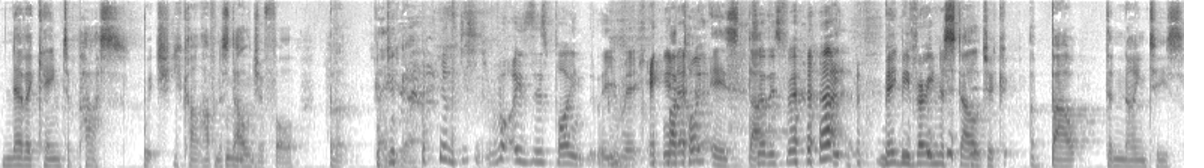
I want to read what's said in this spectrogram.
never came to pass, which you can't have hmm. nostalgia for. But there you go. what is this point that you're making? My point is that so it made me very nostalgic about the nineties.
